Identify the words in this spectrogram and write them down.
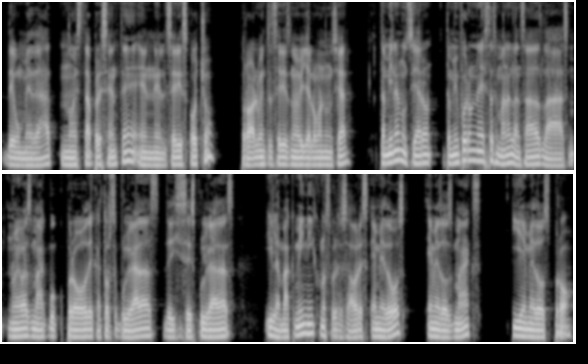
de, humedad no está presente en el Series 8. Probablemente el Series 9 ya lo van a anunciar. También anunciaron, también fueron esta semana lanzadas las nuevas MacBook Pro de 14 pulgadas, de 16 pulgadas y la Mac Mini con los procesadores M2, M2 Max y M2 Pro.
